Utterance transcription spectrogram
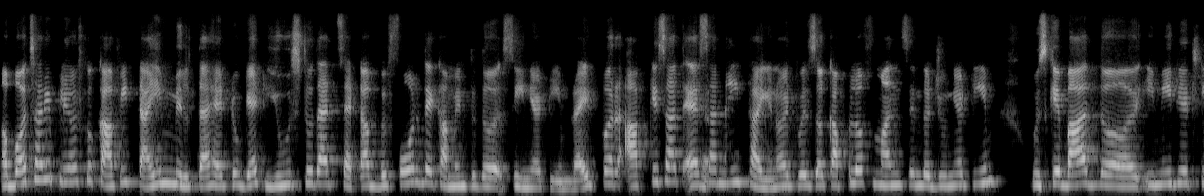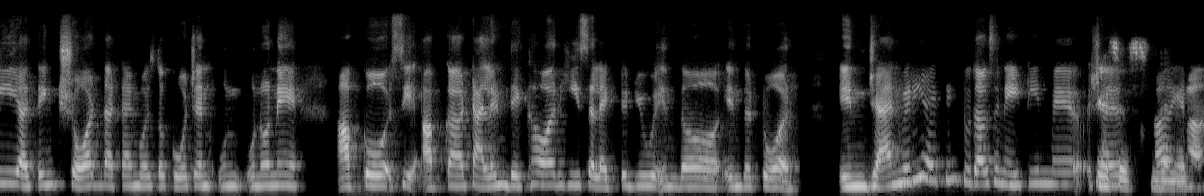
uh, बहुत सारे प्लेयर्स को काफ़ी टाइम मिलता है to get used to that setup before they come in to the senior team right पर आपके साथ ऐसा नहीं था you know it was a couple of months in the junior team उसके बाद immediately I think Sjoerd that time was the coach and उन्होंने आपको सी आपका टैलेंट देखा और he selected you in the in the tour in January, I think 2018 में yes, yes, January, yeah.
